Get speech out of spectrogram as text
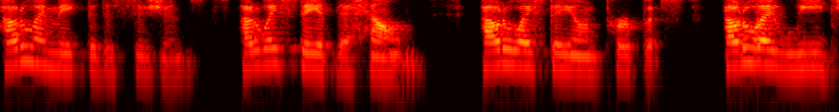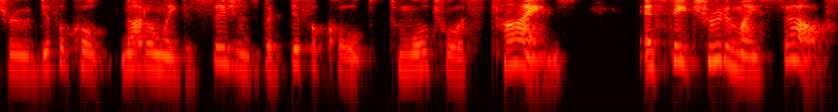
how do i make the decisions? How do i stay at the helm? How do i stay on purpose? How do i lead through difficult not only decisions but difficult tumultuous times and stay true to myself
